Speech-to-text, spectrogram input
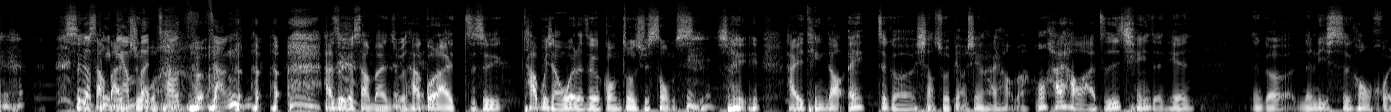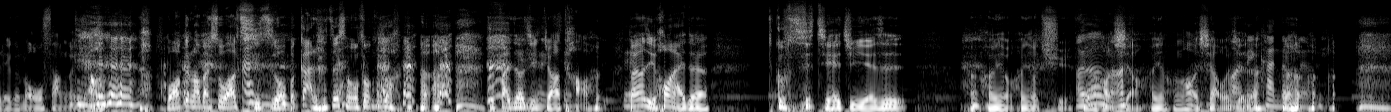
是个 上班族，超智障，他是一个上班族，他过来只是他不想为了这个工作去送死，所以他一听到哎、这个小厨表现还好吗？哦，还好啊，只是前一整天。那个能力失控，毁了一个楼房而已。哦、我要跟老板说我要辞职，我不干了，这什么工作？就斑鸠警就要逃。对斑鸠警后来的故事结局也是很很有很有趣，哦非常好笑，很有很好笑，我觉得。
